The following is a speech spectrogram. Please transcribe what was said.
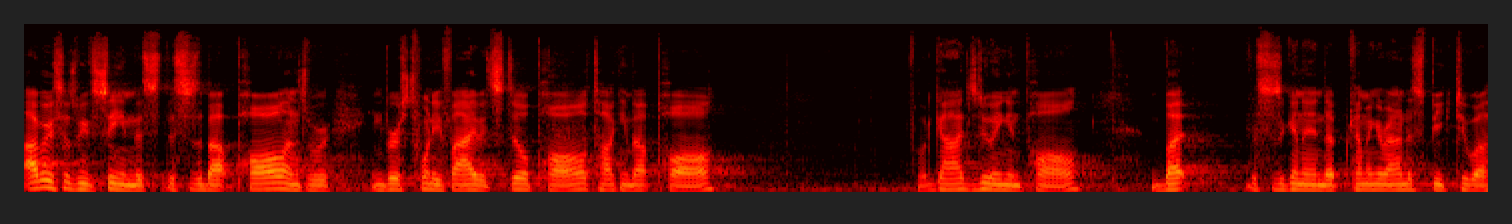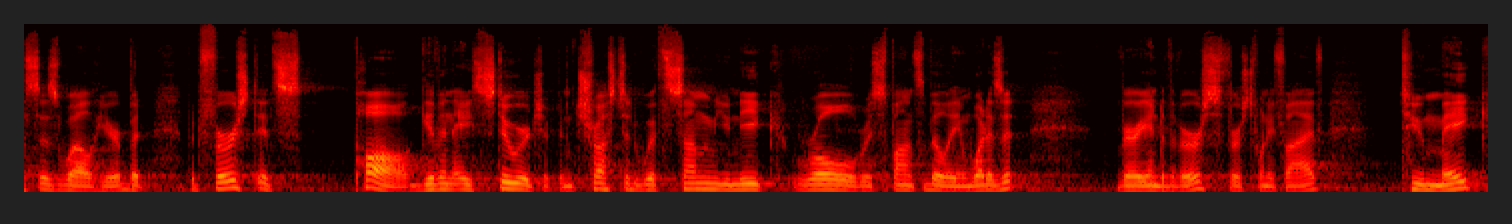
obviously, as we've seen, this, this is about Paul, and we're in verse 25, it's still Paul talking about Paul, what God's doing in Paul. But this is going to end up coming around to speak to us as well here. But, but first, it's Paul given a stewardship, entrusted with some unique role, responsibility. And what is it? Very end of the verse, verse 25 to make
